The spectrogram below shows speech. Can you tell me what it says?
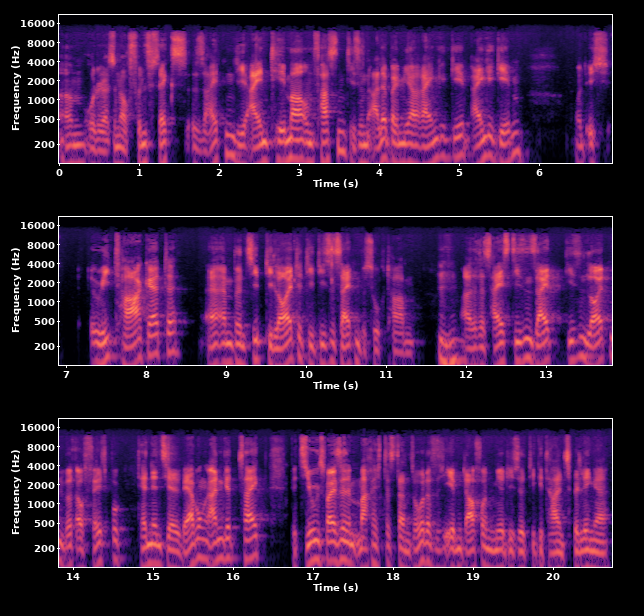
Ähm, oder da sind auch fünf, sechs Seiten, die ein Thema umfassen. Die sind alle bei mir reingegeben, eingegeben. Und ich retargete äh, im Prinzip die Leute, die diese Seiten besucht haben. Mhm. Also das heißt, diesen, Seit diesen Leuten wird auf Facebook tendenziell Werbung angezeigt, beziehungsweise mache ich das dann so, dass ich eben davon mir diese digitalen Zwillinge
